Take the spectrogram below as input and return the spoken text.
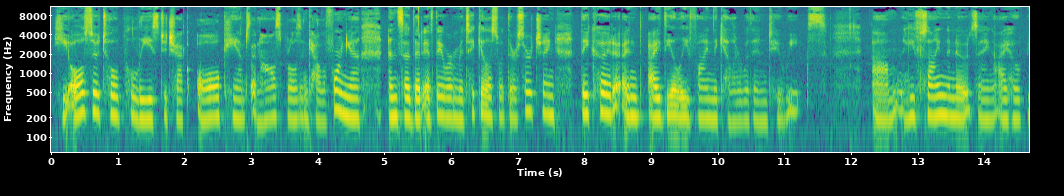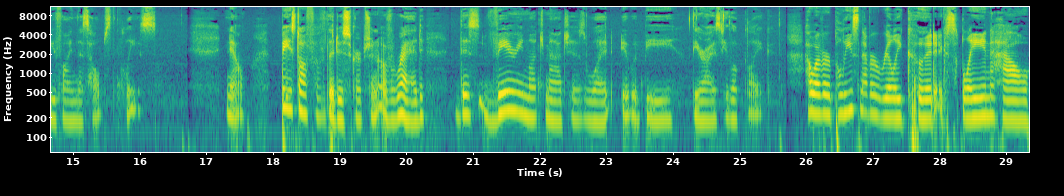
He also told police to check all camps and hospitals in California and said that if they were meticulous with their searching, they could and ideally find the killer within two weeks. Um, he signed the note saying, I hope you find this helps the police. Now, based off of the description of red, this very much matches what it would be theorized he looked like. However, police never really could explain how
